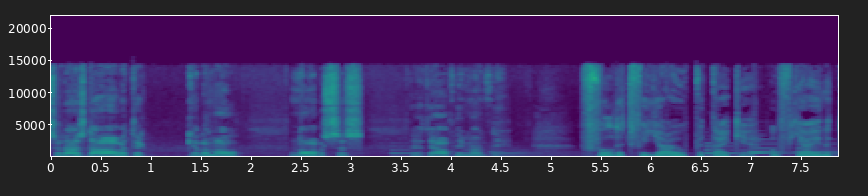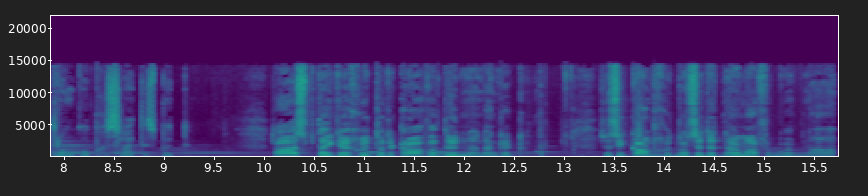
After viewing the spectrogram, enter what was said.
So daar's daar wat ek heeltemal nors is. Dit help niemand nie. Voel dit vir jou partykeer of jy in 'n tronk opgesluit is, Boet? Daar's partykeer goed wat ek graag wil doen en dink ek soos die kamp goed, ons het dit nou maar verkoop na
